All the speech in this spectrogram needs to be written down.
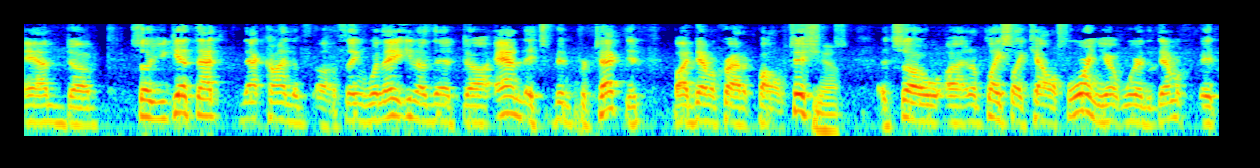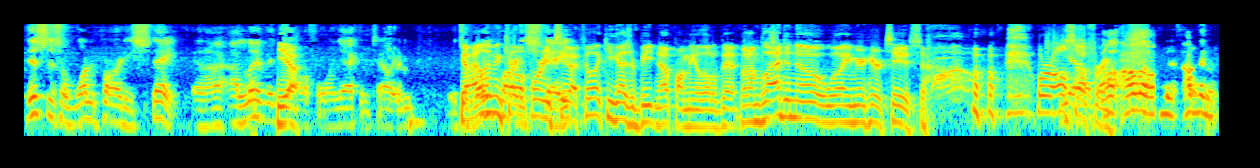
and uh, so you get that that kind of uh, thing where they you know that uh, and it's been protected by Democratic politicians. Yeah. And so, uh, in a place like California, where the Demo- it, this is a one-party state, and I, I live in yeah. California, I can tell you, it's yeah, I live in California state. too. I feel like you guys are beating up on me a little bit, but I'm glad to know, William, you're here too. So we're all yeah, suffering. Although I'm in,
